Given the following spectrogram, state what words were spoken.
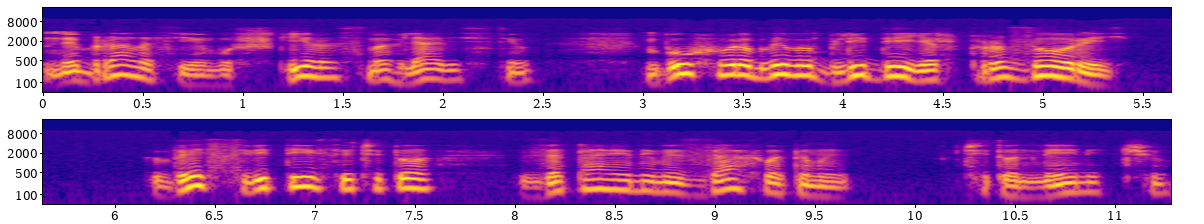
Не бралася йому шкіра смаглявістю, був хворобливо блідий, аж прозорий. Весь світився чи то затаєними захватами, чи то неміччю,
